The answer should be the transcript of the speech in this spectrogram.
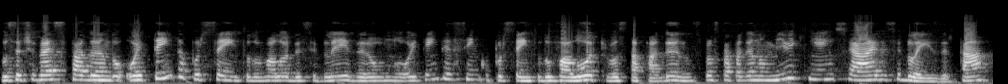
você estivesse pagando 80% do valor desse blazer ou 85% do valor que você está pagando, se você está pagando R$ 1.500 esse blazer, tá?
